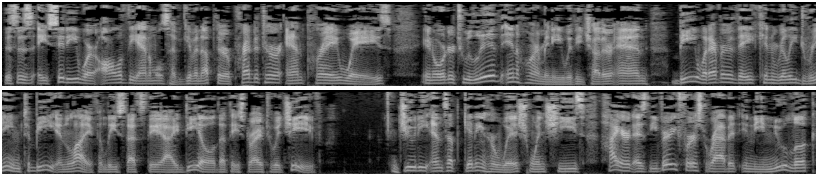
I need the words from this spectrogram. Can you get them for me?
This is a city where all of the animals have given up their predator and prey ways in order to live in harmony with each other and be whatever they can really dream to be in life. At least that's the ideal that they strive to achieve. Judy ends up getting her wish when she's hired as the very first rabbit in the new look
